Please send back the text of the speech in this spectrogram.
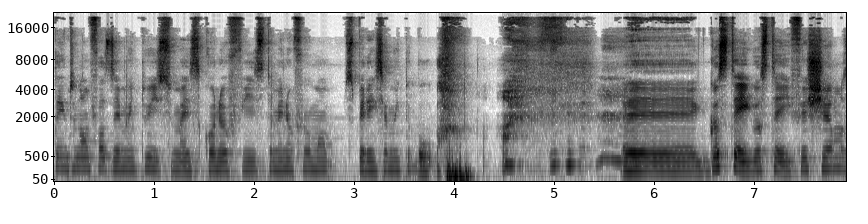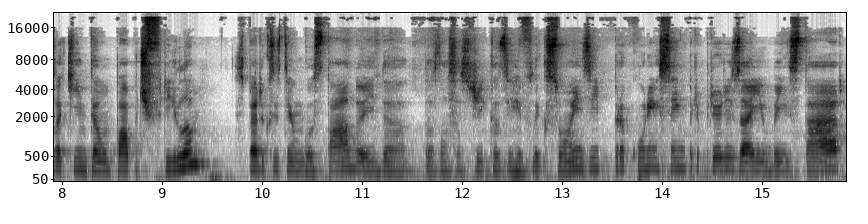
tento não fazer muito isso, mas quando eu fiz também não foi uma experiência muito boa. é, gostei, gostei. Fechamos aqui então o papo de frila. Espero que vocês tenham gostado aí da, das nossas dicas e reflexões e procurem sempre priorizar aí o bem-estar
